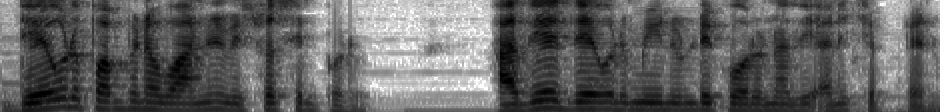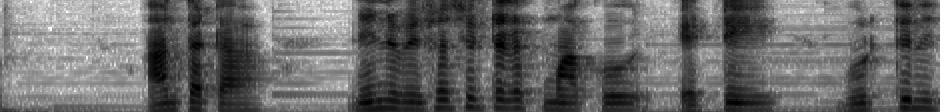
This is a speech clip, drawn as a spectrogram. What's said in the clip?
దేవుడు పంపిన వాణ్ణి విశ్వసింపుడు. అదే దేవుడు మీ నుండి కోరున్నది అని చెప్పాను. అంతటా నిన్ను విశ్వసించడానికి మాకు ఎట్టి గుర్తుని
